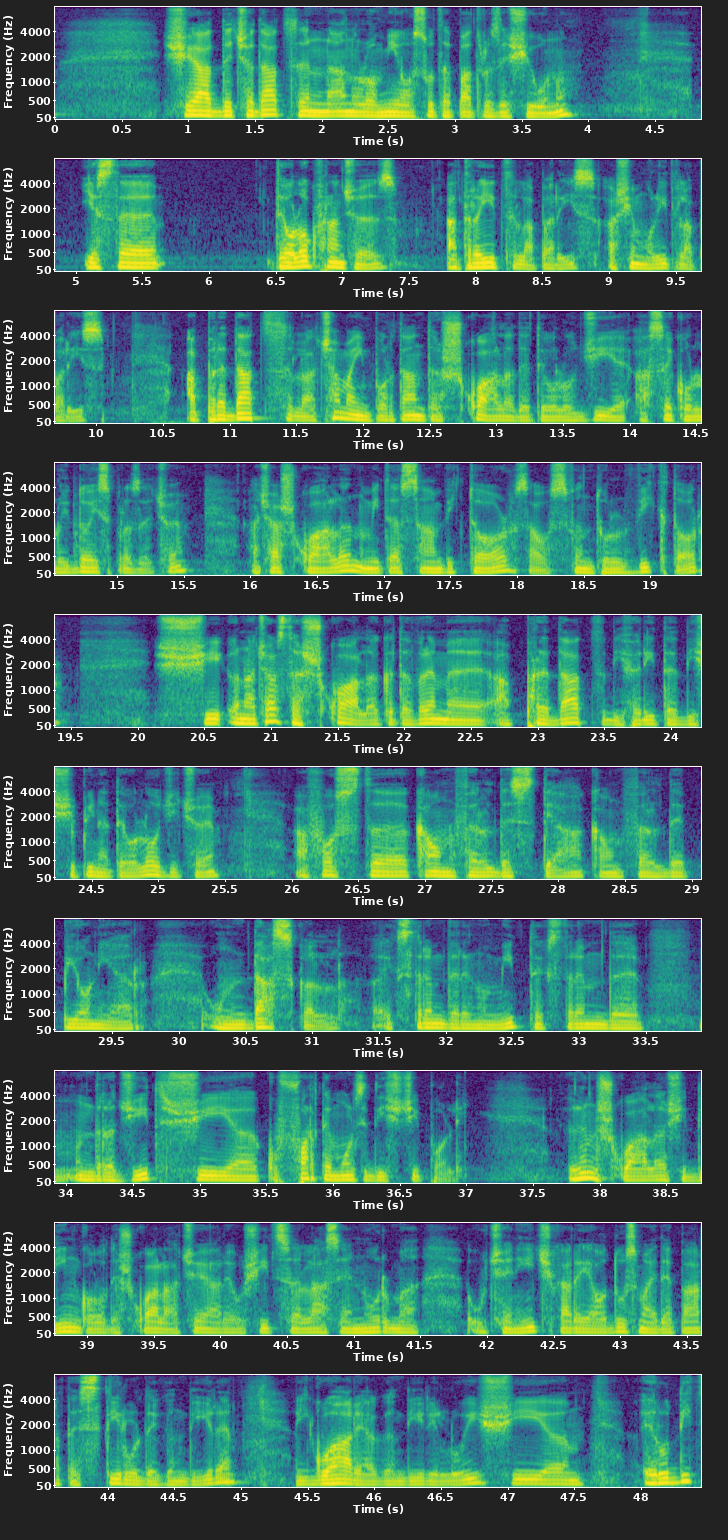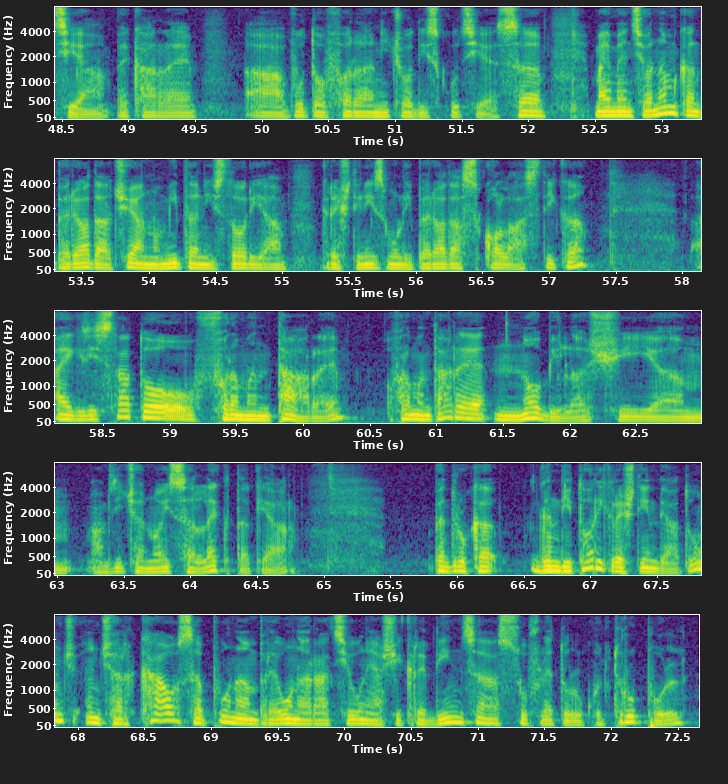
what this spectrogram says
și a decedat în anul 1141. Este teolog francez, a trăit la Paris, a și murit la Paris, a predat la cea mai importantă școală de teologie a secolului XII, acea școală numită Saint Victor sau Sfântul Victor, și în această școală, câtă vreme a predat diferite discipline teologice, a fost uh, ca un fel de stea, ca un fel de pionier, un dascăl extrem de renumit, extrem de îndrăgit și uh, cu foarte mulți discipoli în școală și dincolo de școala aceea a reușit să lase în urmă ucenici care i-au dus mai departe stilul de gândire, igoarea gândirii lui și uh, erudiția pe care a avut-o fără nicio discuție. Să mai menționăm că în perioada aceea numită în istoria creștinismului perioada scolastică, a existat o frământare, o frământare nobilă și, um, am zice noi, selectă chiar, pentru că Gânditorii creștini de atunci încercau să pună împreună rațiunea și credința, sufletul cu trupul,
